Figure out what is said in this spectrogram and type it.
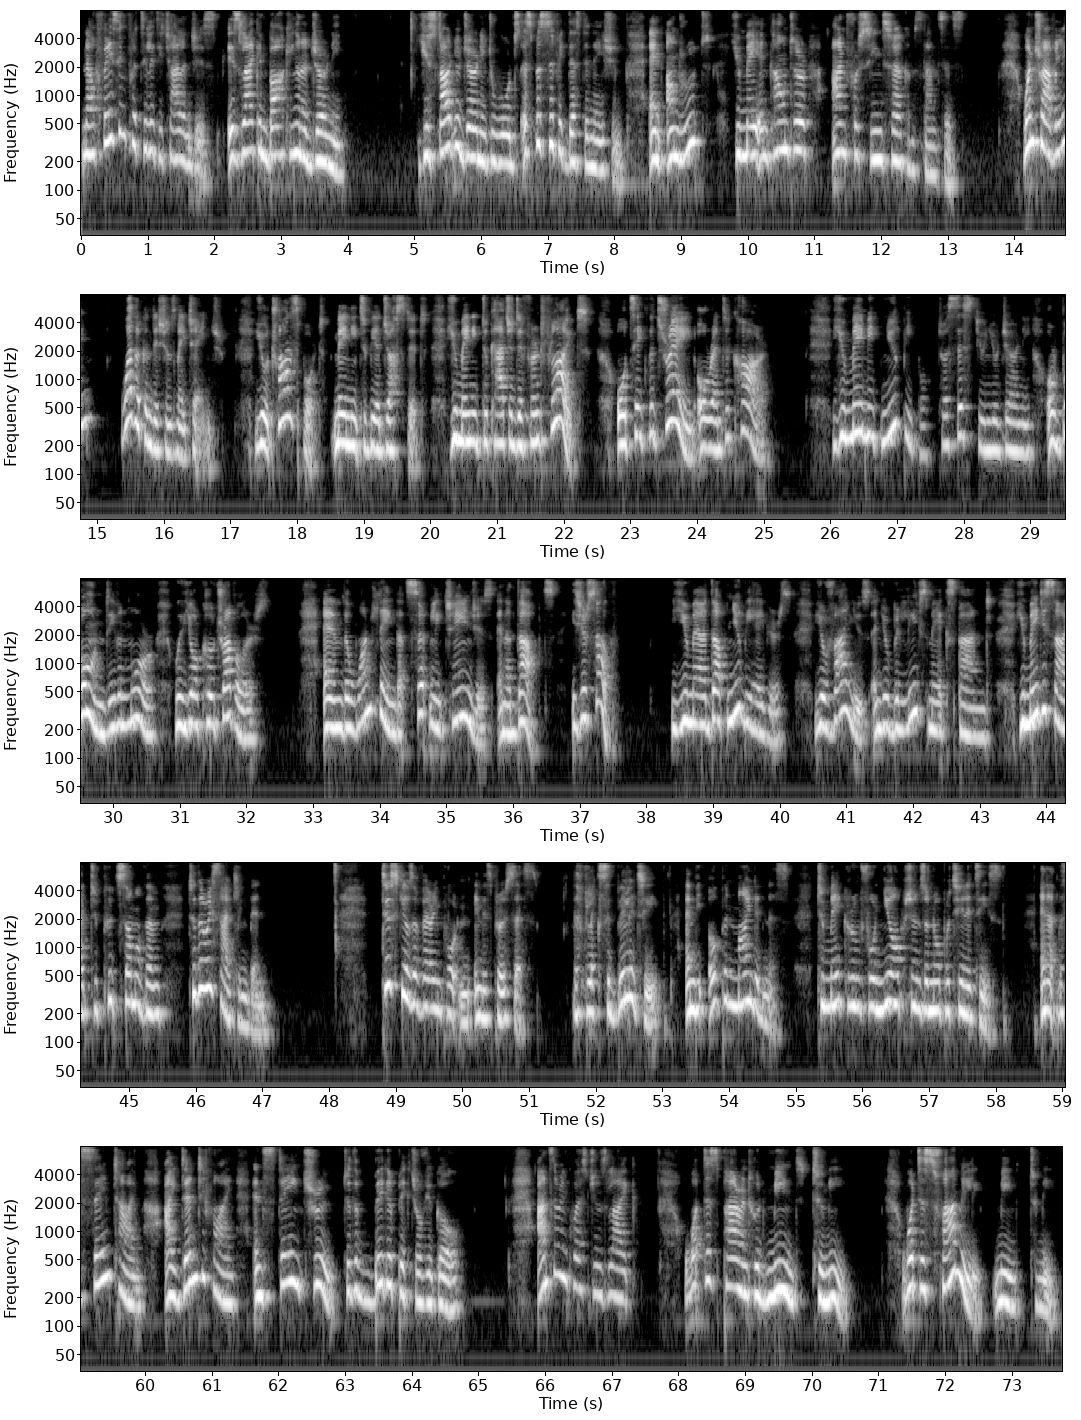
Now, facing fertility challenges is like embarking on a journey. You start your journey towards a specific destination, and en route, you may encounter unforeseen circumstances. When traveling, weather conditions may change. Your transport may need to be adjusted. You may need to catch a different flight, or take the train, or rent a car. You may meet new people to assist you in your journey, or bond even more with your co travelers. And the one thing that certainly changes and adapts is yourself. You may adopt new behaviors. Your values and your beliefs may expand. You may decide to put some of them to the recycling bin. Two skills are very important in this process the flexibility and the open mindedness to make room for new options and opportunities. And at the same time, identifying and staying true to the bigger picture of your goal. Answering questions like what does parenthood mean to me? What does family mean to me?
